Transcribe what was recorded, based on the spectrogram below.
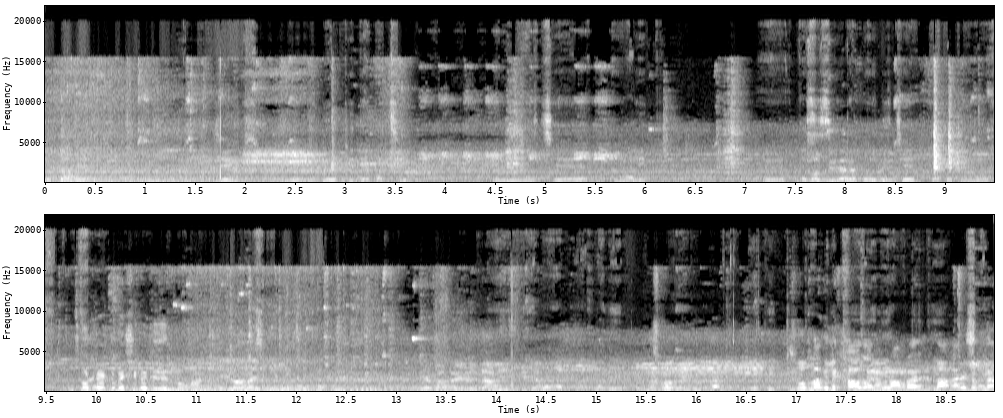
দোকানে যে ভিডিওটি দেখাচ্ছি উনি হচ্ছে মালিক। করে দিচ্ছে। ঝোলটা একটু বেশি করে দিলেন না ঝোল খাওয়া যায় না আমরা বাঙালি লোক না।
